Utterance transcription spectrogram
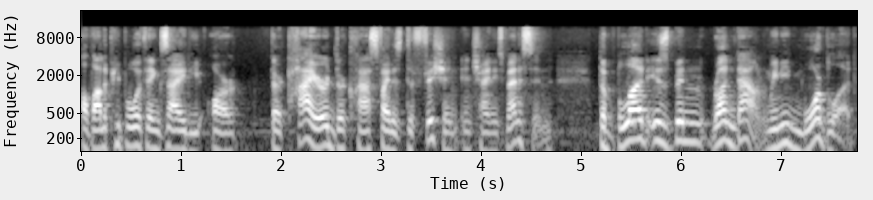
a lot of people with anxiety are they're tired, they're classified as deficient in Chinese medicine, the blood has been run down. We need more blood.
